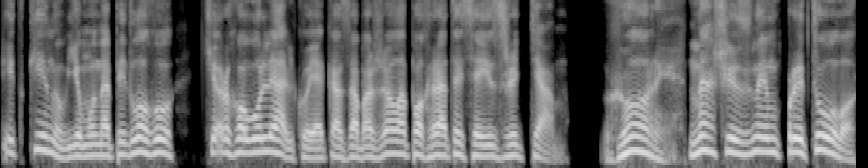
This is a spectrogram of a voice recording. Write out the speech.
підкинув йому на підлогу чергову ляльку, яка забажала погратися із життям. Гори, наш із ним притулок.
